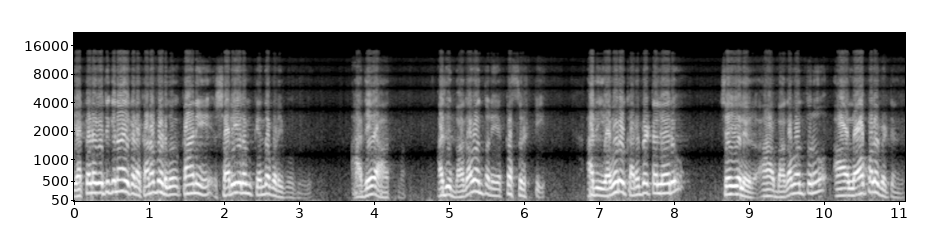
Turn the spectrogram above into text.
ఎక్కడ వెతికినా ఇక్కడ కనపడదు కానీ శరీరం కింద పడిపోతుంది. అదే ఆత్మ. అది భగవంతుని యొక్క సృష్టి. అది ఎవరు కనిపెట్టలేరు చేయలేరు. ఆ భగవంతును ఆ లోపల పెట్టింది.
